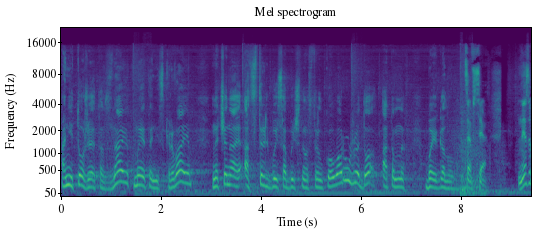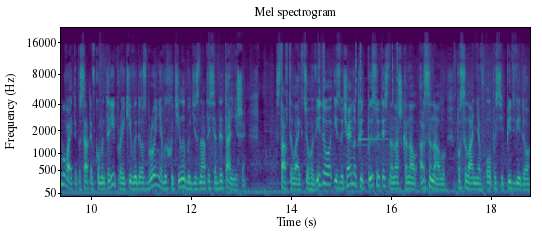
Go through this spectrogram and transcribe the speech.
Они тоже это знают, мы это не скрываем, начиная от стрельбы с обычного стрелкового оружия до атомных боеголовок. Це все. Не забувайте писати в коментарі, про які види озброєння ви хотіли би дізнатися детальніше. Ставте лайк цього відео і, звичайно, підписуйтесь на наш канал Арсеналу. Посилання в описі під відео.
